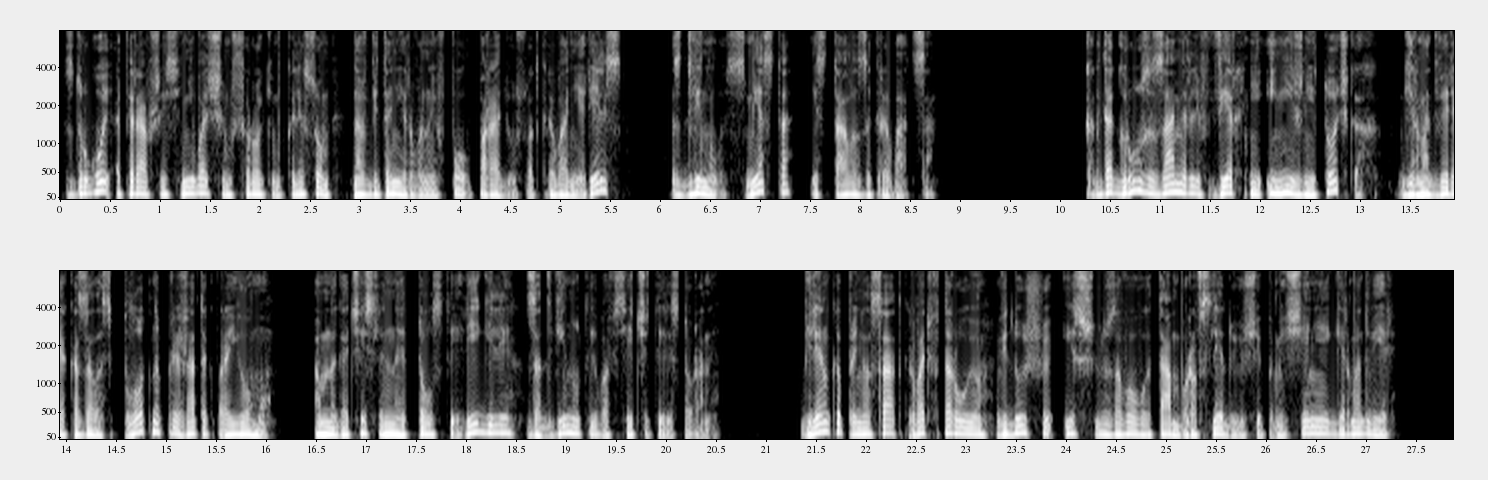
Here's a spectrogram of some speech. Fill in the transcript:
с другой, опиравшейся небольшим широким колесом на вбетонированный в пол по радиусу открывания рельс, сдвинулась с места и стала закрываться. Когда грузы замерли в верхней и нижней точках, гермодверь оказалась плотно прижата к проему, а многочисленные толстые ригели задвинуты во все четыре стороны. Беленко принялся открывать вторую, ведущую из шлюзового тамбура в следующее помещение гермодверь.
